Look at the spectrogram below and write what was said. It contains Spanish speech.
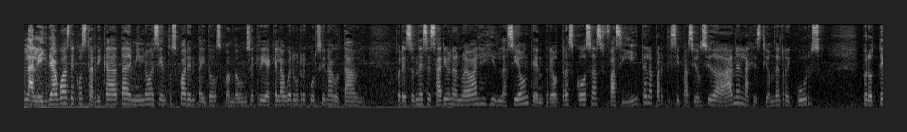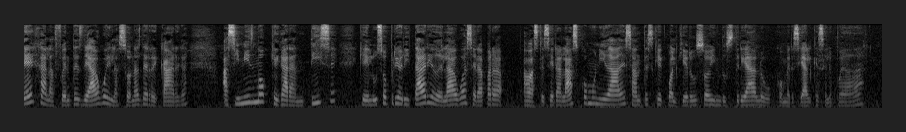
La ley de aguas de Costa Rica data de 1942, cuando aún se creía que el agua era un recurso inagotable. Por eso es necesaria una nueva legislación que, entre otras cosas, facilite la participación ciudadana en la gestión del recurso, proteja las fuentes de agua y las zonas de recarga, asimismo que garantice que el uso prioritario del agua será para abastecer a las comunidades antes que cualquier uso industrial o comercial que se le pueda dar.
